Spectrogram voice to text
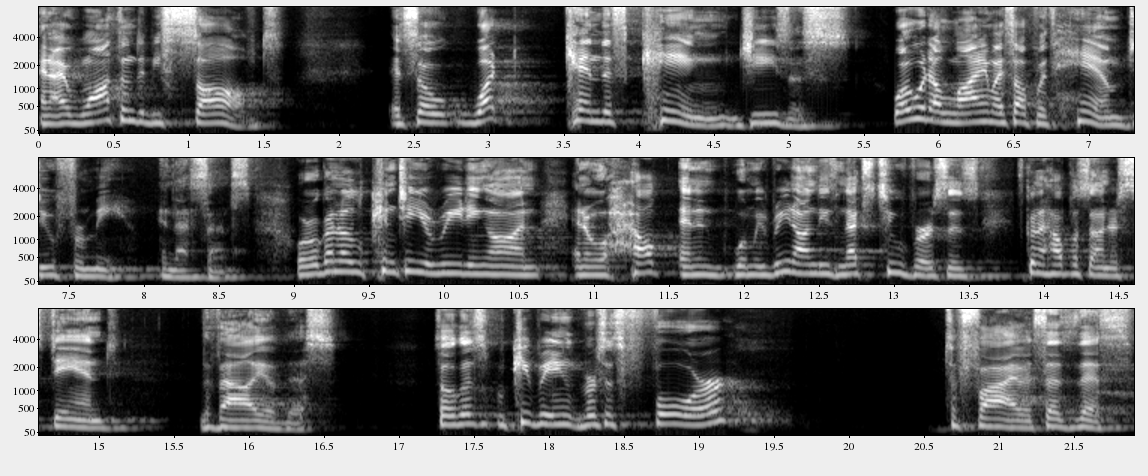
and I want them to be solved. And so, what can this king, Jesus, what would aligning myself with him do for me in that sense? Well, we're going to continue reading on, and it will help. And when we read on these next two verses, it's going to help us understand the value of this. So let's keep reading verses four to five. It says this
